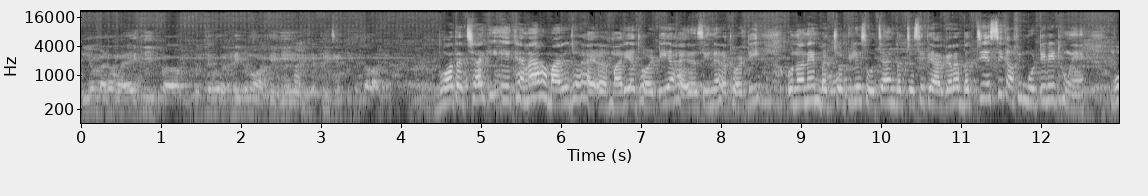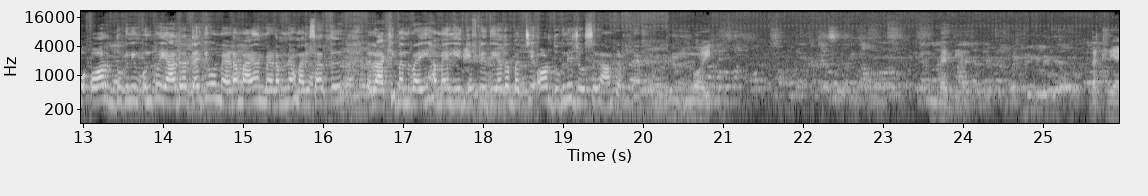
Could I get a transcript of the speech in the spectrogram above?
डीओ मैडम आए कि बच्चे को रखड़ी बनवा के गए बहुत अच्छा है कि एक है ना हमारे जो है हमारी अथॉरिटी है सीनियर अथॉरिटी उन्होंने इन बच्चों के लिए सोचा इन बच्चों से प्यार करा। बच्चे इससे काफ़ी मोटिवेट हुए हैं। वो और दुगनी उनको याद रहता है कि वो मैडम आए और मैडम ने हमारे साथ राखी बंधवाई हमें ये गिफ्ट दिया तो बच्चे और दुगनी जोश से काम करते हैं। बढ़िया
